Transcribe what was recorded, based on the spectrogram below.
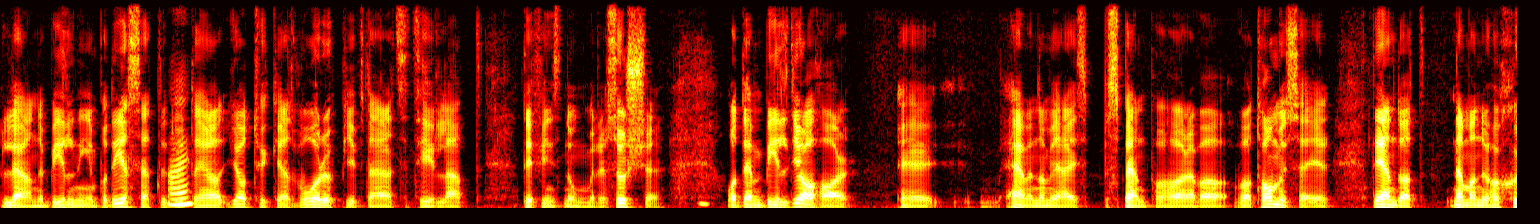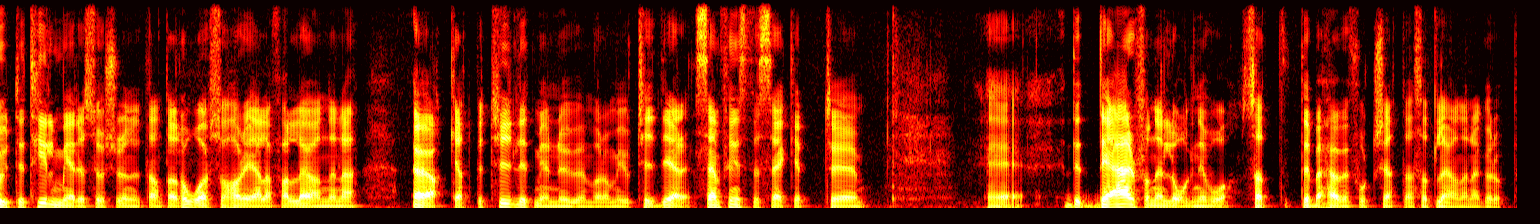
lönebildningen på det sättet. Nej. Utan jag, jag tycker att vår uppgift är att se till att det finns nog med resurser. Och den bild jag har, eh, även om jag är spänd på att höra vad, vad Tommy säger, det är ändå att när man nu har skjutit till mer resurser under ett antal år så har i alla fall lönerna ökat betydligt mer nu än vad de har gjort tidigare. Sen finns det säkert eh, eh, det, det är från en låg nivå så att det behöver fortsätta så att lönerna går upp.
